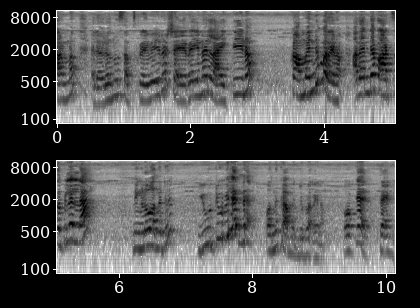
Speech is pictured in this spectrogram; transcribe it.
കാണണം. എല്ലാവരും ഒന്ന് സബ്സ്ക്രൈബ് ചെയ്യണം ഷെയർ ചെയ്യണം ലൈക്ക് ചെയ്യണം കമന്റ് പറയണം. അതെന്റെ വാട്സപ്പിലല്ല നിങ്ങൾ വന്നിട്ട് യൂട്യൂബിൽ തന്നെ വന്ന് കമന്റ് പറയണം. ഓക്കെ താങ്ക്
